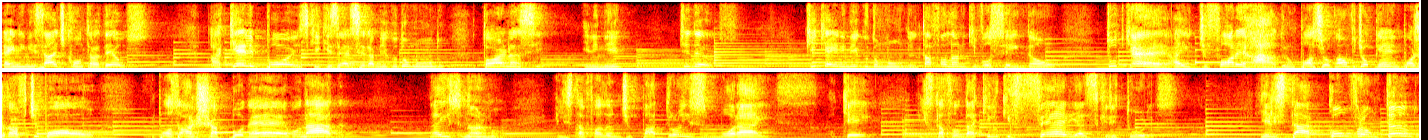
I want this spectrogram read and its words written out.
é inimizade contra Deus? Aquele, pois, que quiser ser amigo do mundo, torna-se inimigo de Deus. Que, é inimigo do mundo. Ele está falando que você então tudo que é aí de fora é errado. Não posso jogar um videogame, não posso jogar futebol, não posso achar boné ou nada. Não é isso, não, irmão. Ele está falando de padrões morais, ok? Ele está falando daquilo que fere as Escrituras. E ele está confrontando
